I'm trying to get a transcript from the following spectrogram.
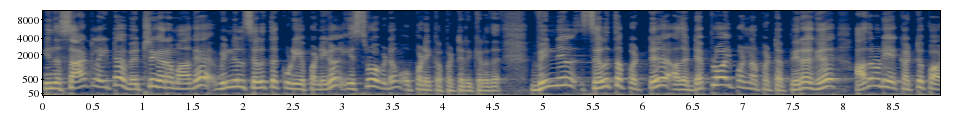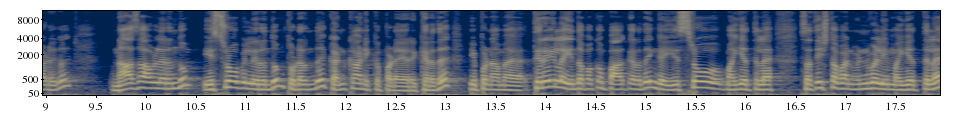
இந்த சேட்டலைட்டை வெற்றிகரமாக விண்ணில் செலுத்தக்கூடிய பணிகள் இஸ்ரோவிடம் ஒப்படைக்கப்பட்டிருக்கிறது. விண்ணில் செலுத்தப்பட்டு அதை டெப்ளாய் பண்ணப்பட்ட பிறகு அதனுடைய கட்டுப்பாடுகள் நாசாவிலிருந்தும் இஸ்ரோவிலிருந்தும் தொடர்ந்து கண்காணிக்கப்பட இருக்கிறது. இப்போ நம்ம திரையில் இந்த பக்கம் பார்க்கறது இங்கே இஸ்ரோ மையத்தில் சதீஷ் தவான் விண்வெளி மையத்தில்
